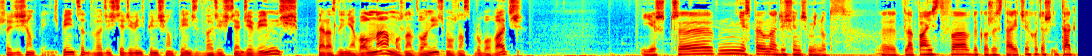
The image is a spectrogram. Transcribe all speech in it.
65 529 55 29. Teraz linia wolna, można dzwonić, można spróbować. Jeszcze niespełna 10 minut y, dla Państwa. Wykorzystajcie, chociaż i tak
